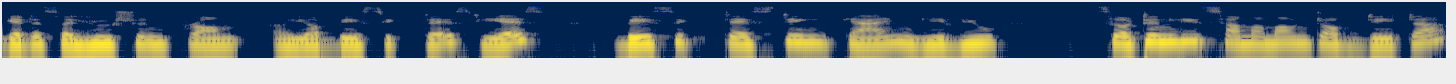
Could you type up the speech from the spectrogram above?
get a solution from uh, your basic test. Yes basic testing can give you certainly some amount of data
